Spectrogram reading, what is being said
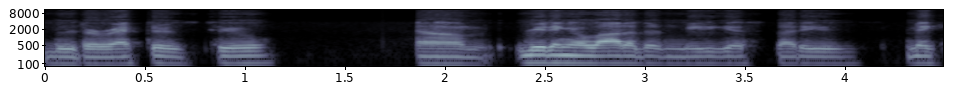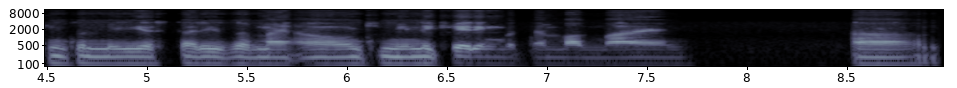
the directors too. Um, reading a lot of their media studies, making some media studies of my own, communicating with them online. Um,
